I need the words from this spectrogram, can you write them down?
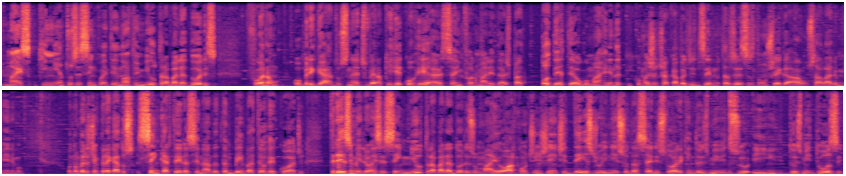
mais 559 mil trabalhadores foram obrigados, né, tiveram que recorrer a essa informalidade para poder ter alguma renda que, como a gente acaba de dizer, muitas vezes não chega a um salário mínimo. O número de empregados sem carteira assinada também bateu recorde. 13 milhões e 100 mil trabalhadores, o maior contingente desde o início da série histórica em 2012.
